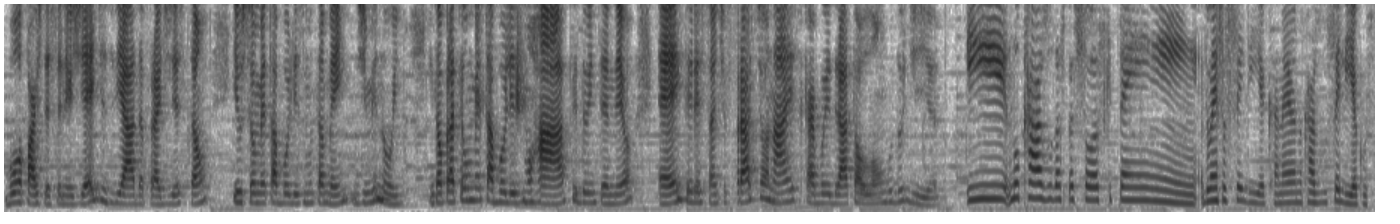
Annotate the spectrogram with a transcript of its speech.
Boa parte dessa energia é desviada para a digestão e o seu metabolismo também diminui. Então, para ter um metabolismo rápido, entendeu? É interessante fracionar esse carboidrato ao longo do dia. E no caso das pessoas que têm doença celíaca, né? No caso dos celíacos,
